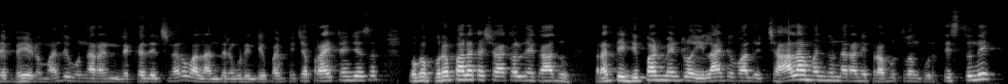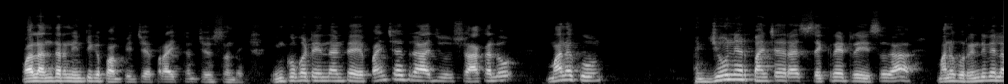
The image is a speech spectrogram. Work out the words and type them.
డెబ్బై ఏడు మంది ఉన్నారని లెక్క తెలిసినారు. వాళ్ళందరినీ కూడా ఇంటికి పంపించే ప్రయత్నం చేశారు. ఒక పురపాలక శాఖలోనే కాదు ప్రతి డిపార్ట్మెంట్లో ఇలాంటి వాళ్ళు చాలా మంది ఉన్నారని ప్రభుత్వం గుర్తిస్తుంది. వాళ్ళందరిని ఇంటికి పంపించే ప్రయత్నం చేస్తుంది. ఇంకొకటి ఏంటంటే పంచాయతీరాజ్ శాఖలో మనకు జూనియర్ పంచాయతీరాజ్ సెక్రటరీస్గా మనకు రెండు వేల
